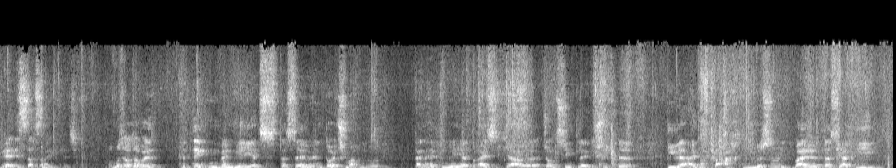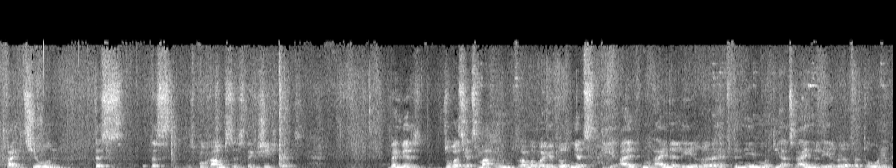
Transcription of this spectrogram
Wer ist das eigentlich? Man muss auch dabei bedenken, wenn wir jetzt dasselbe in Deutsch machen würden, dann hätten wir ja 30 Jahre John Sinclair-Geschichte, die wir einfach beachten müssen, weil das ja die Tradition des, des, des Programms ist, der Geschichte ist. Wenn wir sowas jetzt machen, sagen wir mal, wir würden jetzt die alten reine leere Hefte nehmen und die als reine Lehre vertonen,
